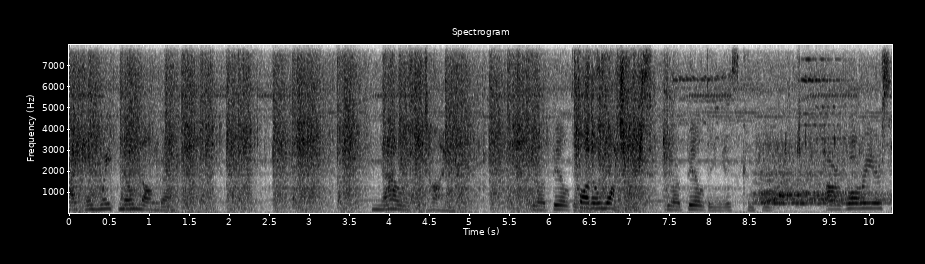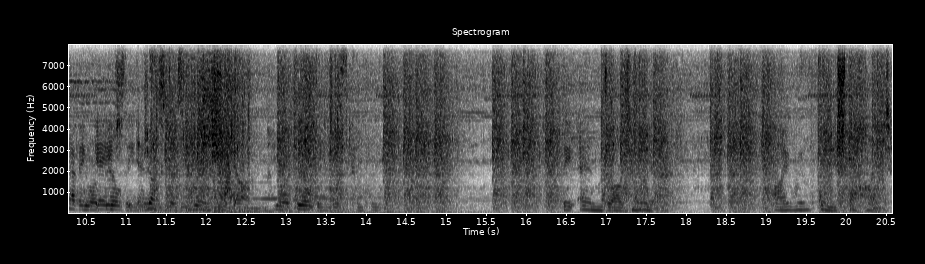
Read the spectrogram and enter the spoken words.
I can wait no longer. Now is the time Your building. for the is Watchers. complete. Your building is complete. Our warriors have Your engaged the building enemy. Justice will be done. Your building is complete. The end draws near. I will finish the hunt.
